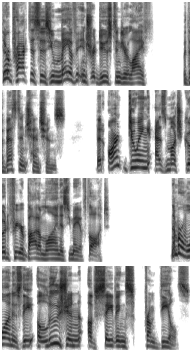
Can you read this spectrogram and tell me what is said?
There are practices you may have introduced into your life with the best intentions that aren't doing as much good for your bottom line as you may have thought. Number one is the illusion of savings from deals.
